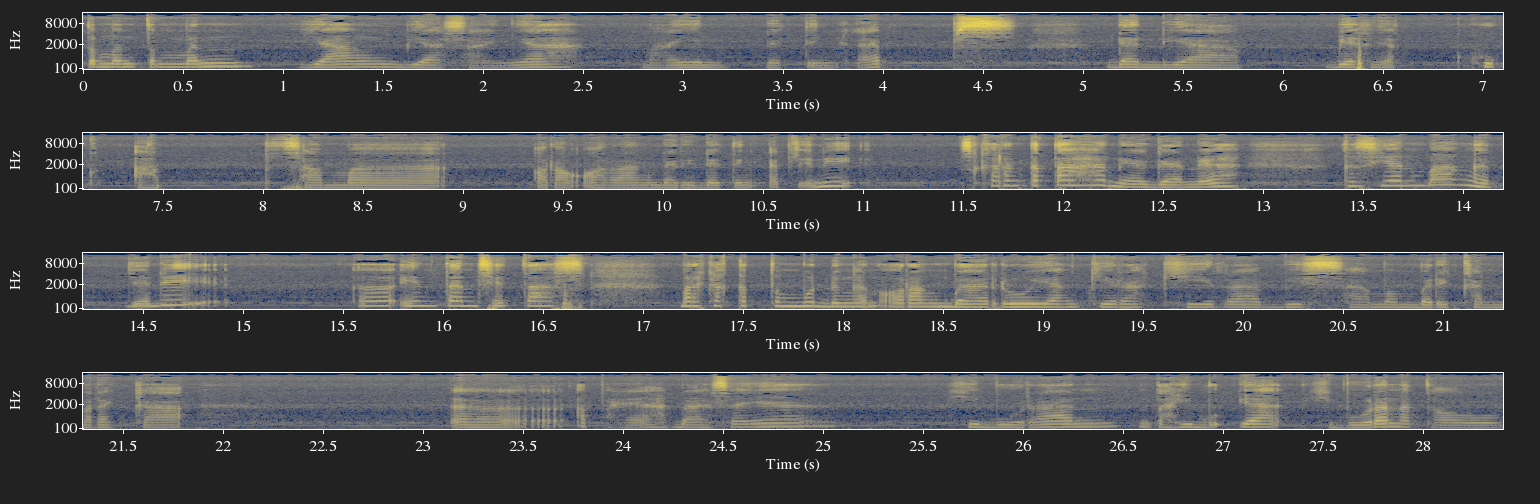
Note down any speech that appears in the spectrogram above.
teman-teman yang biasanya main dating apps dan dia biasanya hook up sama orang-orang dari dating apps ini sekarang ketahan ya Gan ya. Kesian banget. Jadi uh, intensitas mereka ketemu dengan orang baru yang kira-kira bisa memberikan mereka uh, apa ya bahasanya hiburan entah ibu ya hiburan atau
